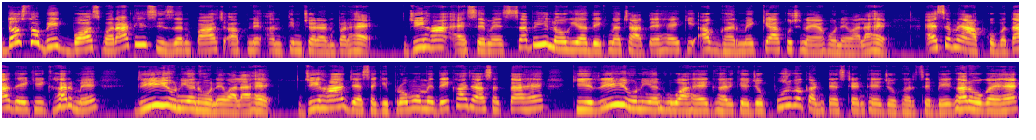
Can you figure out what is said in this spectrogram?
दोस्तों बिग बॉस मराठी सीज़न पाँच अपने अंतिम चरण पर है। जी हाँ ऐसे में सभी लोग यह देखना चाहते हैं कि अब घर में क्या कुछ नया होने वाला है। ऐसे में आपको बता दें कि घर में रीयूनियन होने वाला है। जी हाँ जैसे कि प्रोमो में देखा जा सकता है कि रीयूनियन हुआ है घर के जो पूर्व कंटेस्टेंट है, जो घर से बेघर हो गए हैं,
